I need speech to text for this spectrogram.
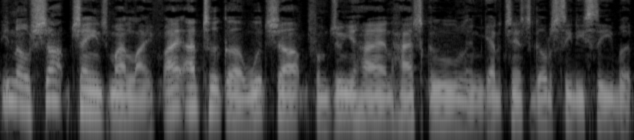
You know, shop changed my life. I, I took a wood shop from junior high and high school and got a chance to go to CDC, but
